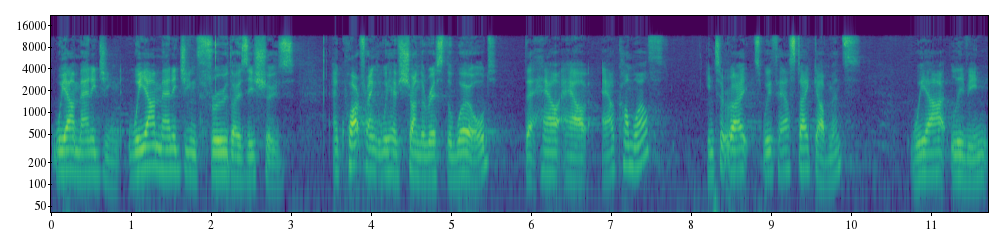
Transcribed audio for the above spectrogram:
we are managing. We are managing through those issues. And quite frankly, we have shown the rest of the world that how our, our Commonwealth interacts with our state governments, we are living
